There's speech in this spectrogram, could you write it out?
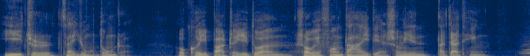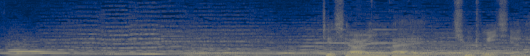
一直在涌动着。我可以把这一段稍微放大一点声音，大家听。这下应该清楚一些了。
